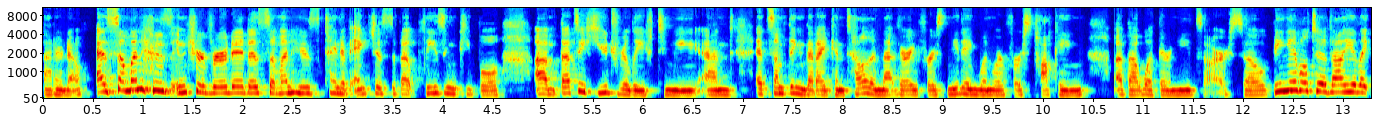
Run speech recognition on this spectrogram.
I don't know. As someone who's introverted, as someone who's kind of anxious about pleasing people, um, that's a huge relief to me. And it's something that I can tell in that very first meeting when we're first talking about what their needs are. So being able to evaluate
